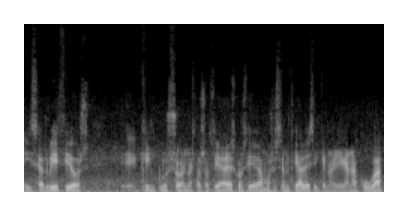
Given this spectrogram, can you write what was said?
y servicios eh, que incluso en nuestras sociedades consideramos esenciales y que no llegan a Cuba,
